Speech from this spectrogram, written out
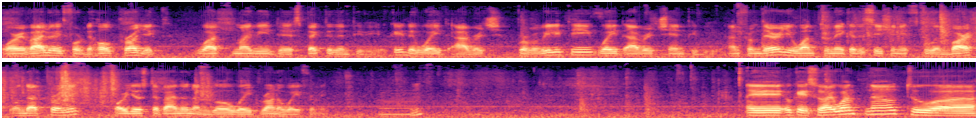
or evaluate for the whole project what might be the expected NPV, okay? The weight average probability, weight average NPV. And from there you want to make a decision if to embark on that project or just abandon and go away, run away from it. Uh, okay, so I want now to, uh, uh,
